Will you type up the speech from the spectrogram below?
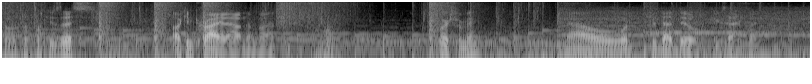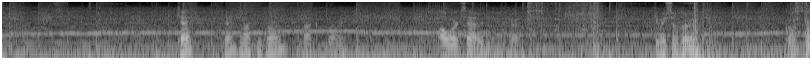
So what the fuck is this? Oh, I can cry it out, never mind. Works for me. Now, what did that do, exactly? Okay, okay, not complaining, not complaining. All works out in the end, right? Give me something. God damn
